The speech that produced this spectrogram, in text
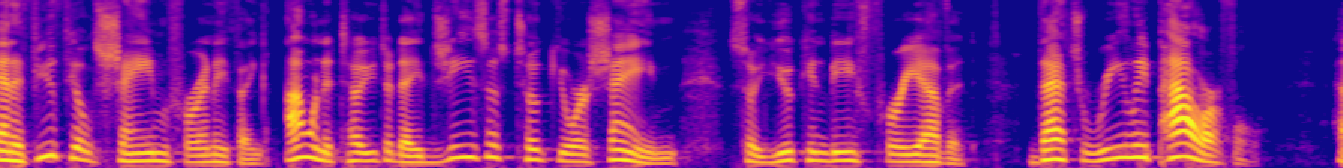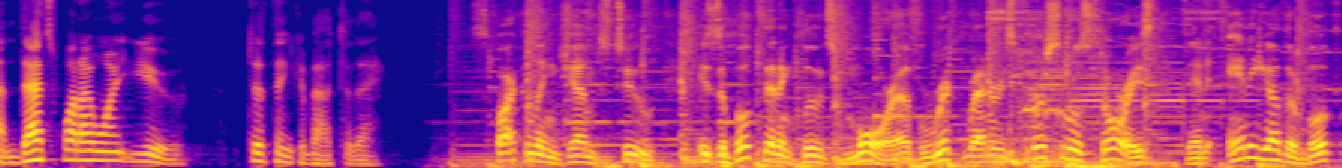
And if you feel shame for anything, I want to tell you today Jesus took your shame so you can be free of it. That's really powerful. And that's what I want you to think about today. Sparkling Gems 2 is a book that includes more of Rick Renner's personal stories than any other book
